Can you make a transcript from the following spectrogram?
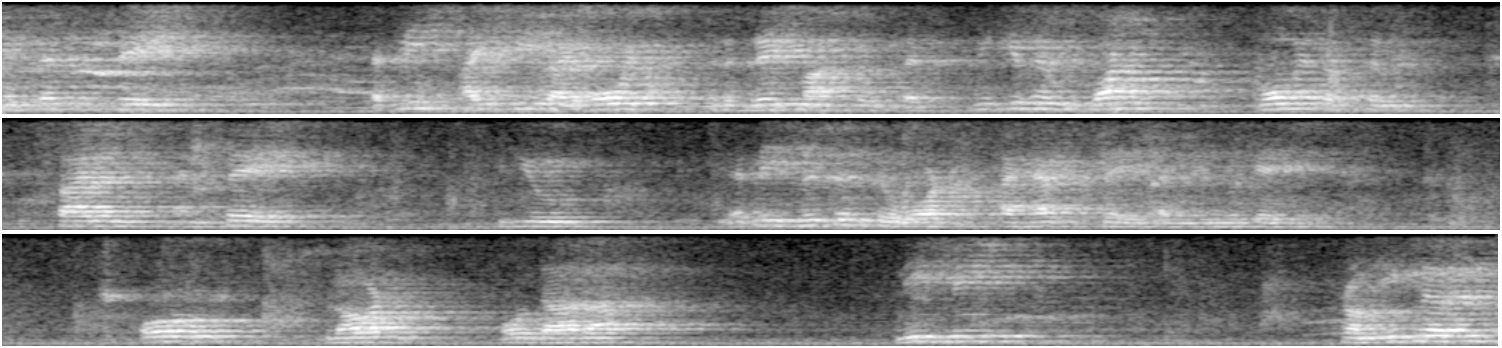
to set the stage, at least I feel I owe it to the great master that we give him one moment of sil- silence and say, if you at least listen to what I have to say as an invocation. Oh Lord, oh Dada, lead me from ignorance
